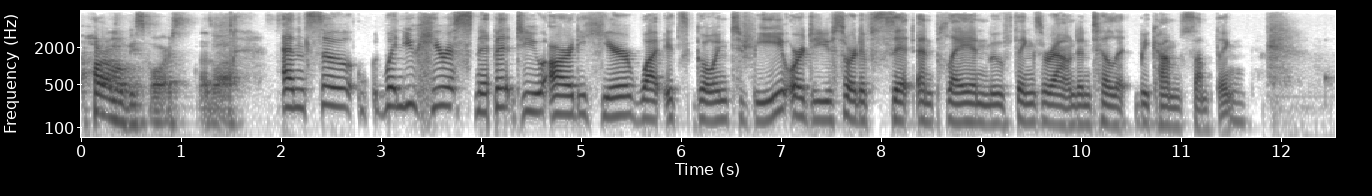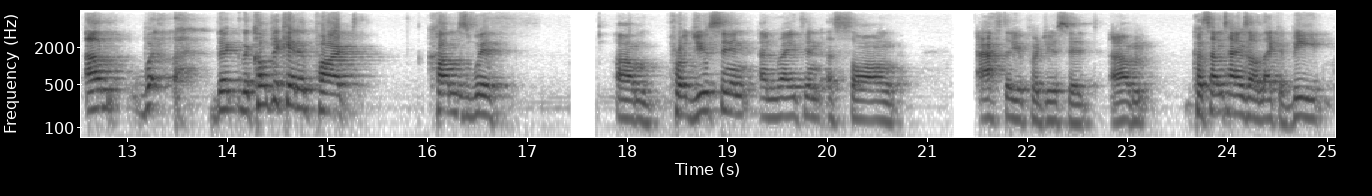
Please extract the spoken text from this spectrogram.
horror movie scores as well. And so when you hear a snippet, do you already hear what it's going to be, or do you sort of sit and play and move things around until it becomes something? Um, well, the, the complicated part comes with um, producing and writing a song after you produce it. Because um, sometimes I'll like a beat.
